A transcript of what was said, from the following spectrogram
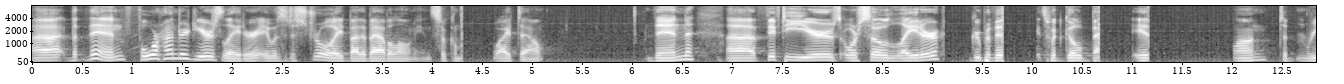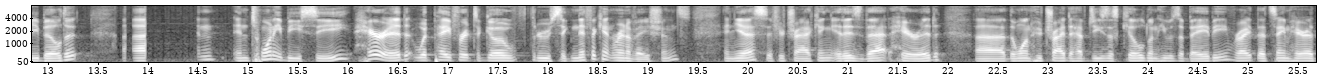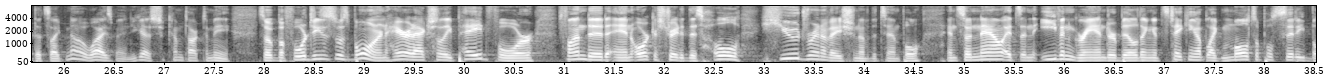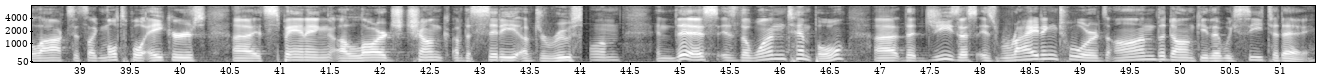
Uh, but then, 400 years later, it was destroyed by the Babylonians, so completely wiped out. Then, uh, 50 years or so later, a group of Israelites would go back to Babylon to rebuild it. Uh, in 20 BC, Herod would pay for it to go through significant renovations. And yes, if you're tracking, it is that Herod, uh, the one who tried to have Jesus killed when he was a baby, right? That same Herod that's like, no, wise man, you guys should come talk to me. So before Jesus was born, Herod actually paid for, funded, and orchestrated this whole huge renovation of the temple. And so now it's an even grander building. It's taking up like multiple city blocks, it's like multiple acres. Uh, it's spanning a large chunk of the city of Jerusalem. And this is the one temple uh, that Jesus is riding towards on the donkey that we see today.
